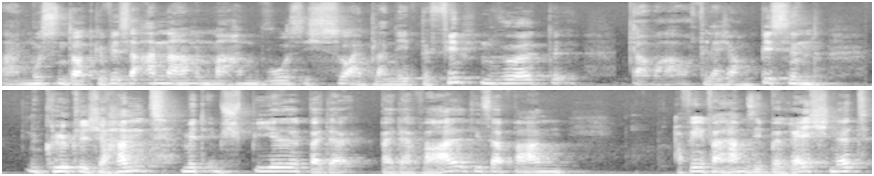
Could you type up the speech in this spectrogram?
äh, mussten dort gewisse Annahmen machen, wo sich so ein Planet befinden würde. Da war vielleicht auch ein bisschen eine glückliche Hand mit im Spiel bei der, bei der Wahl dieser Bahn. Auf jeden Fall haben sie berechnet,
